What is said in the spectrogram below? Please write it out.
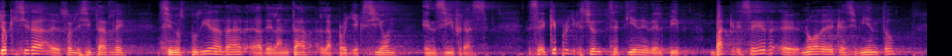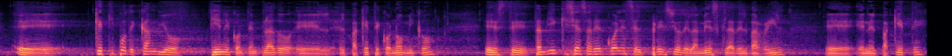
Yo quisiera solicitarle si nos pudiera dar, adelantar la proyección en cifras. ¿Qué proyección se tiene del PIB? ¿Va a crecer? Eh, ¿No va a haber crecimiento? Eh, ¿Qué tipo de cambio tiene contemplado el, paquete económico? Este, también quisiera saber cuál es el precio de la mezcla del barril eh, en el paquete.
